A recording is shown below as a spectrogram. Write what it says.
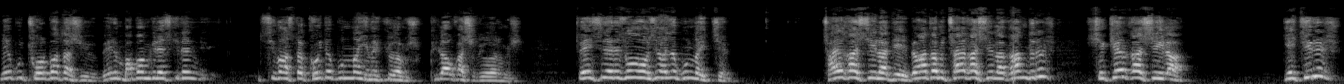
ne bu çorba taşıyor. Benim babam bile eskiden Sivas'ta koyda bununla yemek yiyorlarmış. Pilav kaşıklıyorlarmış. Ben size rezil olmamak için ancak bununla içeceğim. Çay kaşığıyla değil. Ben adamı çay kaşığıyla kandırır. Şeker kaşığıyla getirir.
